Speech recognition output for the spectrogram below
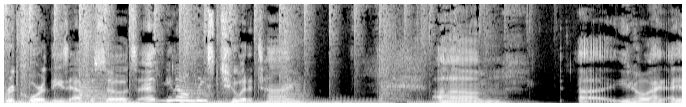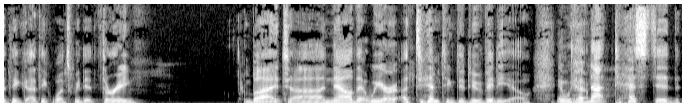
record these episodes, uh, you know, at least two at a time. Um, uh, you know, I, I think I think once we did three. But uh, now that we are attempting to do video, and we have not tested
